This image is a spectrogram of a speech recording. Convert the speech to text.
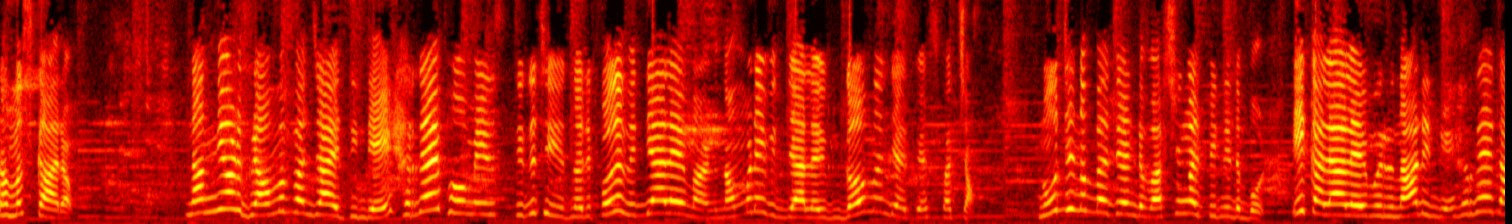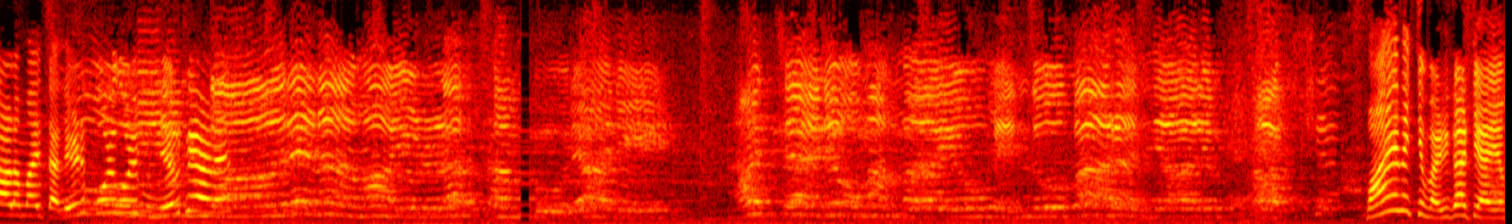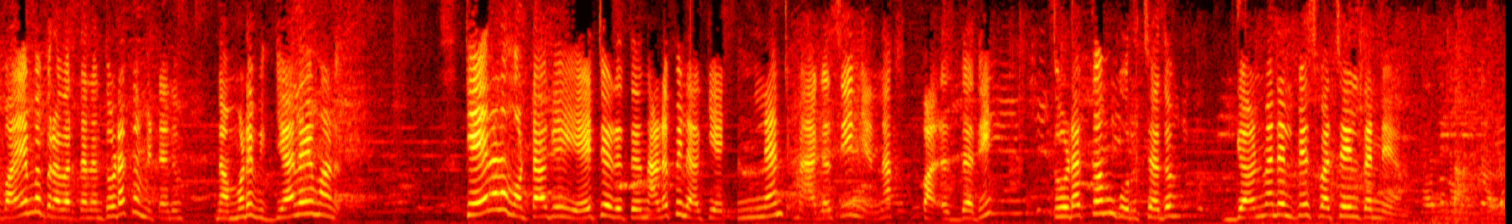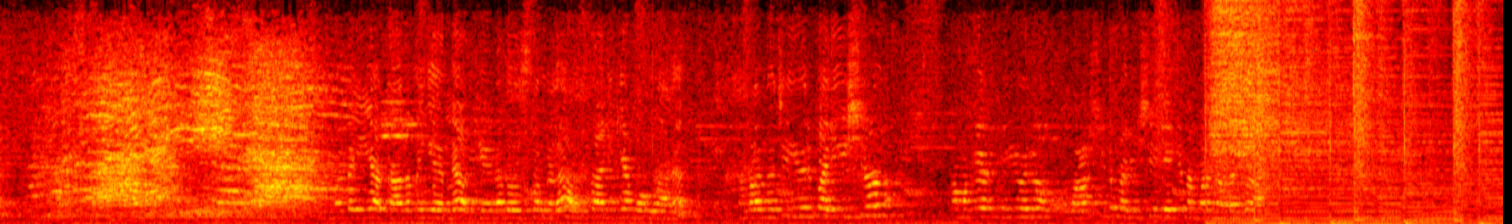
നമസ്കാരം. നന്ദിയോട് ഗ്രാമപഞ്ചായത്തിന്റെ ഹൃദയഭൂമിയിൽ സ്ഥിതി ചെയ്യുന്ന ഒരു പൊതുവിദ്യാലയമാണ് നമ്മുടെ വിദ്യാലയം ഗവൺമെന്റ് എൽ പച്ച. നൂറ്റി മുപ്പത്തിരണ്ട് വർഷങ്ങൾ പിന്നിടുമ്പോൾ ഈ കലാലയം ഒരു നാടിന്റെ ഹൃദയതാളമായി തലയെടുപ്പോടുകൂടി മുന്നേറുകയാണ്. വായനയ്ക്ക് വഴികാട്ടിയായ വയമ്പ് പ്രവർത്തനം തുടക്കമിട്ടതും നമ്മുടെ വിദ്യാലയമാണ്. കേരളമൊട്ടാകെ ഏറ്റെടുത്ത് നടപ്പിലാക്കിയ ഇംഗ്ലണ്ട് മാഗസീൻ എന്ന പദ്ധതി തുടക്കം കുറിച്ചതും ഗവൺമെന്റ് എൽ പി എസ് പച്ചയിൽ തന്നെയാണ്. അവസാനിക്കാൻ പോവുകയാണ്. നമ്മളെന്ന് വെച്ചാൽ ഈ ഒരു പരീക്ഷ നമുക്ക് ഈ ഒരു വാർഷിക പരീക്ഷയിലേക്ക് നമ്മൾ നടക്കുകയാണ്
